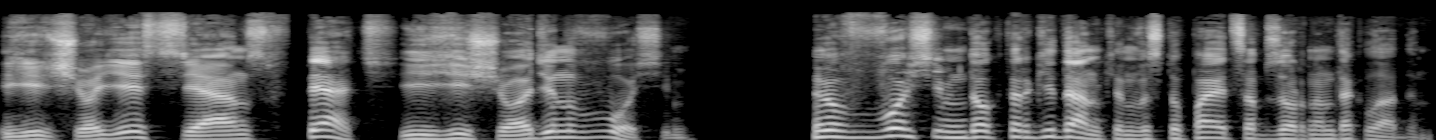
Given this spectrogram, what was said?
Еще есть сеанс в пять и еще один в восемь. В восемь доктор Гиданкин выступает с обзорным докладом.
